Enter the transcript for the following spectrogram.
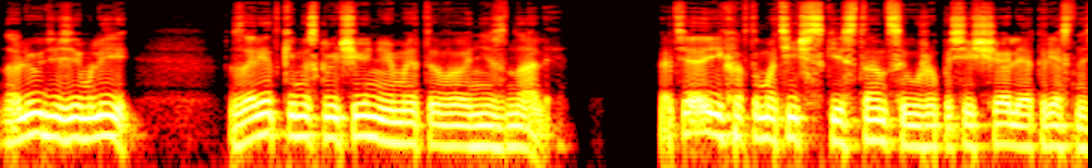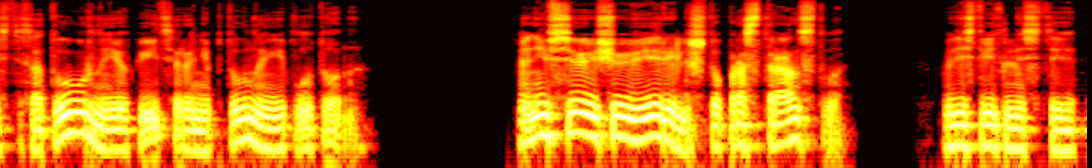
Но люди Земли, за редким исключением, этого не знали. Хотя их автоматические станции уже посещали окрестности Сатурна, Юпитера, Нептуна и Плутона. Они все еще верили, что пространство, в действительности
